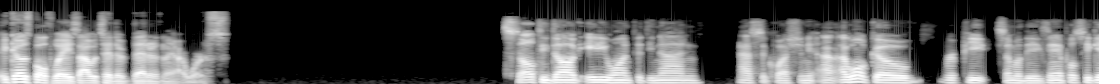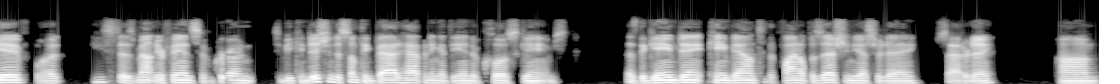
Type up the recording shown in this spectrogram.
it goes both ways. I would say they're better than they are worse. Salty Dog 8159 asked the question. I, I won't go repeat some of the examples he gave, but he says Mountaineer fans have grown to be conditioned to something bad happening at the end of close games. As the game da- came down to the final possession yesterday, Saturday. Um,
